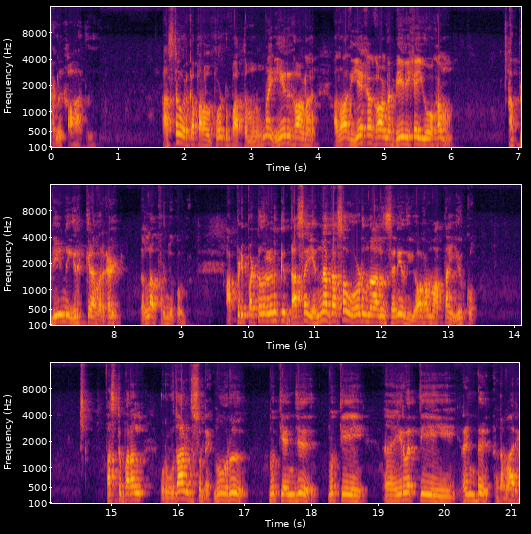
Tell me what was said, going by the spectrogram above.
அணுகாது. அஷ்டவர்க்க பரவல் போட்டு பார்த்தோம்னா ஏறுகான அதாவது ஏககான பேரிகை யோகம் அப்படின்னு இருக்கிறவர்கள் நல்லா புரிஞ்சுக்கோங்க. அப்படிப்பட்டவர்களுக்கு தசை என்ன தசை ஓடுனாலும் சரி அது யோகமாக தான் இருக்கும். ஃபஸ்ட்டு பரல் ஒரு உதாரணத்துக்கு சொல்கிறேன் நூறு நூற்றி அஞ்சு நூற்றி இருபத்தி ரெண்டு அந்த மாதிரி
